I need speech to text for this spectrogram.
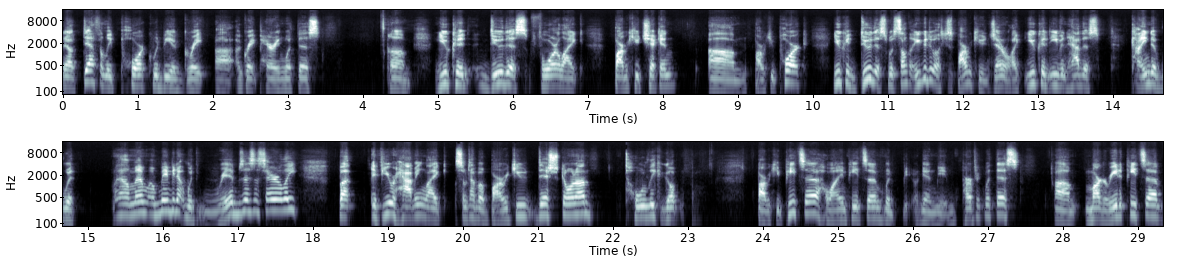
Now, definitely pork would be a great uh, a great pairing with this. Um, you could do this for like barbecue chicken, um, barbecue pork. You could do this with something. You could do it just barbecue in general. Like you could even have this kind of with, well, maybe not with ribs necessarily, but if you're having like some type of barbecue dish going on, totally could go barbecue pizza, Hawaiian pizza would be, again be perfect with this. Um, margherita pizza,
